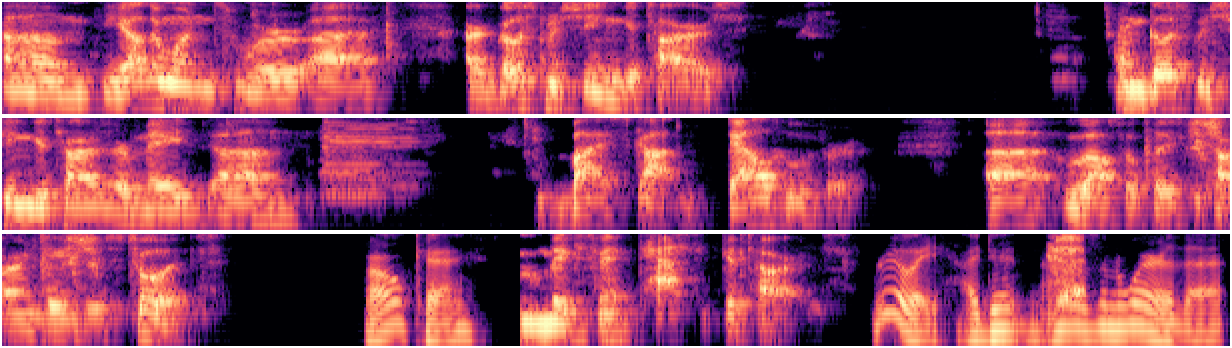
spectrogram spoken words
Um, the other ones were uh, are Ghost Machine guitars, and Ghost Machine guitars are made um, by Scott Dalhover, uh, who also plays guitar in Dangerous Toys, Okay. who makes fantastic guitars. Really? I didn't. I wasn't aware of that.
